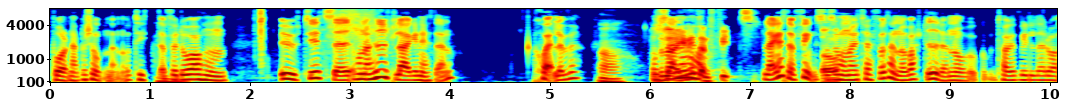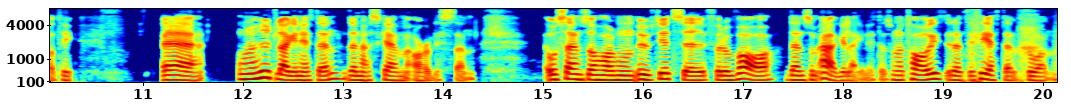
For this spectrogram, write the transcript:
på den här personen och titta, Mm. för då har hon utgett sig, hon har hyrt lägenheten själv. ja. Och Alltså sen har lägenheten hon- finns? Lägenheten finns, Ja. alltså hon har ju träffat henne och varit i den och tagit bilder och allting. Eh, hon har hyrt lägenheten, den här scam artisten. Och sen så har hon utgett sig för att vara den som äger lägenheten. Så hon har tagit identiteten från det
